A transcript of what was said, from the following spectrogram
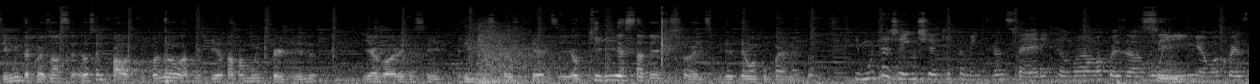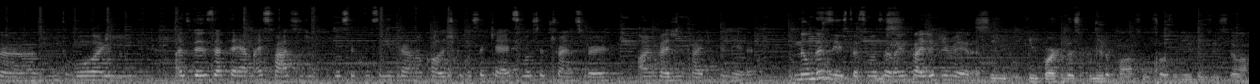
tem muita coisa. Nossa, eu sempre falo que quando eu apliquei eu tava muito perdido, e agora eu já sei muitas coisas que antes. Eu queria saber disso antes, queria ter um acompanhamento antes. E muita gente aqui também transfere, então não é uma coisa Sim. ruim, é uma coisa muito boa e às vezes até é mais fácil de você conseguir entrar no college que você quer se você transfer ao invés de entrar de primeira. Não desista se você não entrar de primeira. Assim, o que importa é dar esse primeiro passo nos Estados Unidos e, sei lá,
